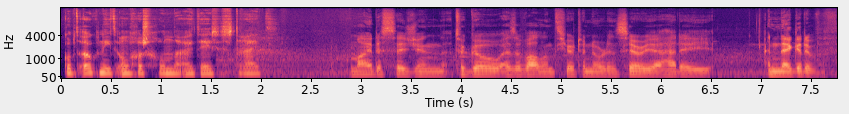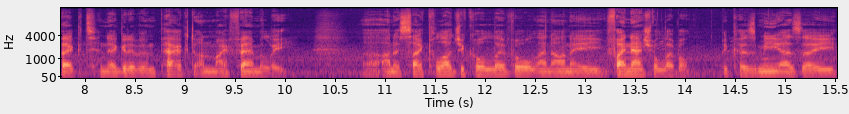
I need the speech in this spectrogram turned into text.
komt ook niet ongeschonden uit deze strijd. My decision to go as a volunteer to northern Syria had a, a negative effect, negative impact on my family, uh, on a psychological level and on a financial level. Because me, as a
